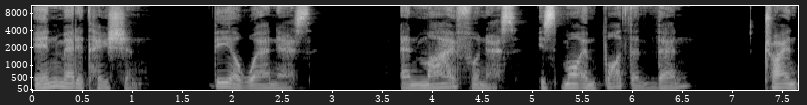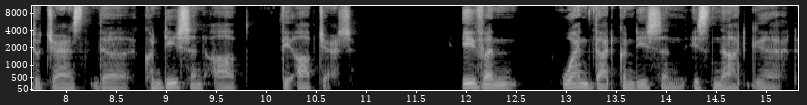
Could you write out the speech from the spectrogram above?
In meditation, the awareness and mindfulness is more important than trying to change the condition of the object, even when that condition is not good.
